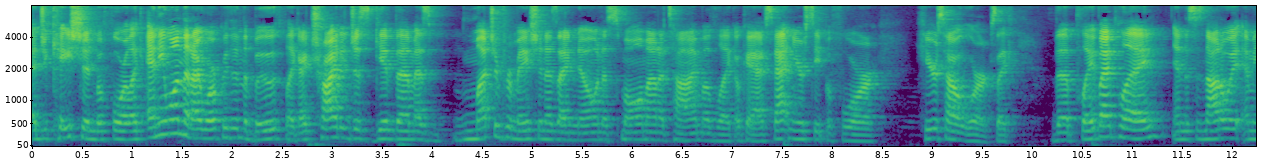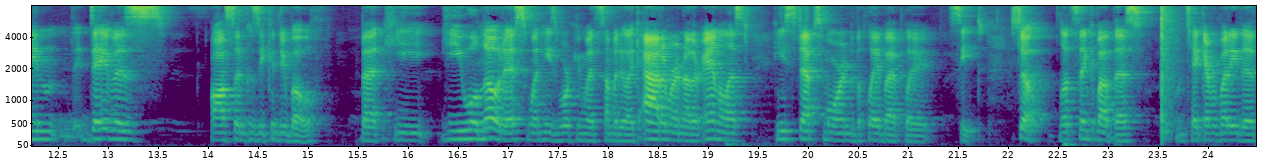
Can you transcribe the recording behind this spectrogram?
education before. Like anyone that i work with in the booth like i try to just give them as much information as i know in a small amount of time of like okay i've sat in your seat before. Here's how it works. Like the play by play and this is not a way i mean dave is awesome because he can do both but he he will notice when he's working with somebody like adam or another analyst he steps more into the play by play seat. So let's think about this. Take everybody to,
